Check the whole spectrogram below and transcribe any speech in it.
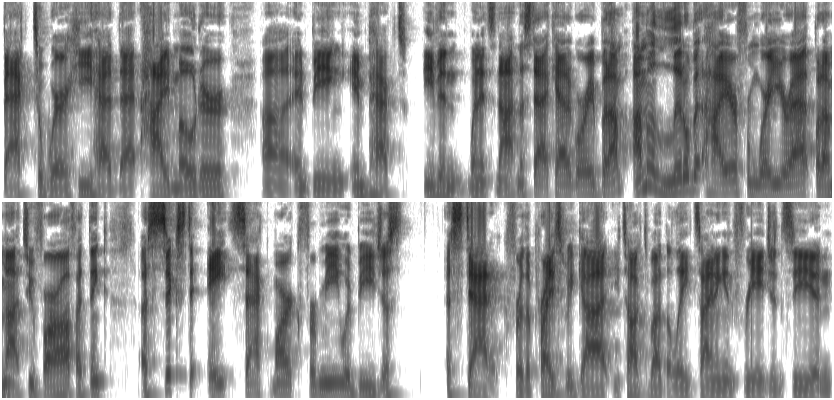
back to where he had that high motor uh, and being impact even when it's not in the stat category. But I'm I'm a little bit higher from where you're at, but I'm not too far off. I think a six to eight sack mark for me would be just ecstatic for the price we got. You talked about the late signing and free agency, and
